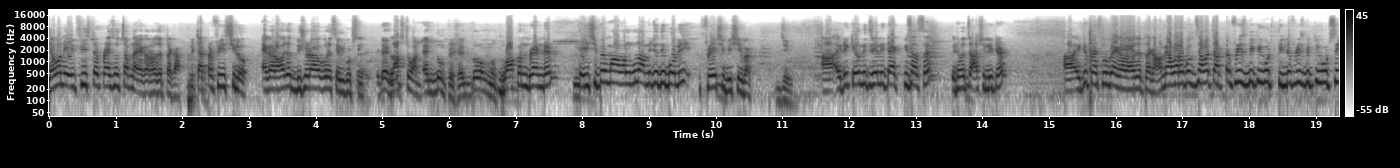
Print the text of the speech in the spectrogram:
যেমন এই ফ্রিজটার প্রাইস হচ্ছে আপনার এগারো হাজার টাকা। চারটা ফ্রিজ ছিল এগারো হাজার দুশো টাকা করে সেল করছি। এটা লাস্ট ওয়ান একদম ফ্রেশ একদম ওয়াকন ব্র্যান্ডের এই শিপের মালামালগুলো আমি যদি বলি ফ্রেশই বেশিরভাগ। জি। এটা কেউ নিতে চাইলে এটা এক পিস আছে এটা হচ্ছে আশি লিটার এটার প্রাইস পড়বে এগারো হাজার টাকা। আমি আবারও বলছি আমার চারটা ফ্রিজ বিক্রি করছি তিনটা ফ্রিজ বিক্রি করছি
